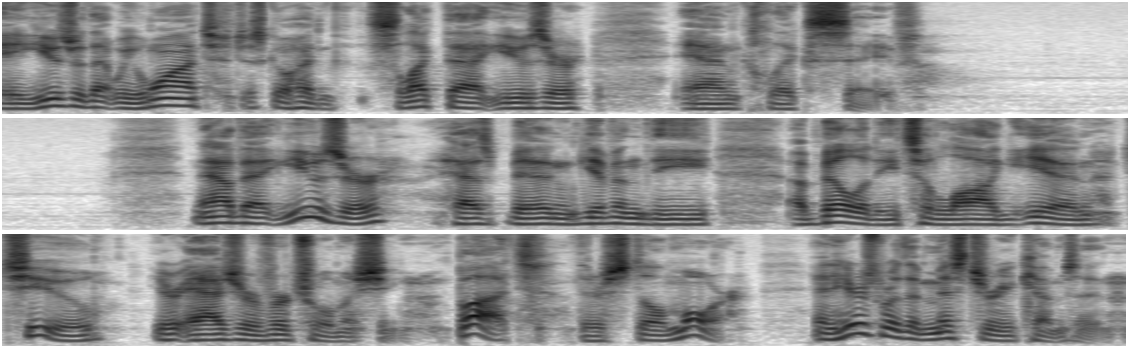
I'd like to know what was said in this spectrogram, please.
a user that we want, just go ahead and select that user and click save. Now that user has been given the ability to log in to your Azure virtual machine, but there's still more. And here's where the mystery comes in.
